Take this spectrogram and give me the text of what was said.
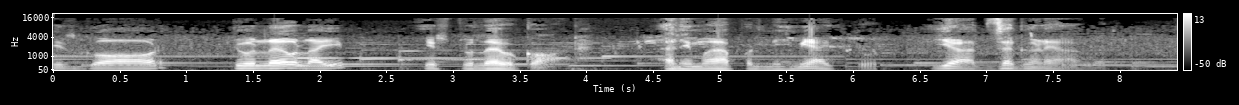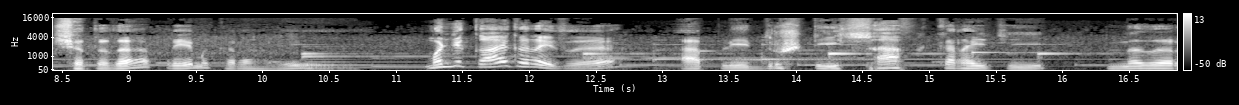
is God to love life is to love God आणि मग आपण नेहमी ऐकतो या जगण्यावर शतदा प्रेम करावे. म्हणजे काय करायचं? आपली दृष्टी साफ करायची नजर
